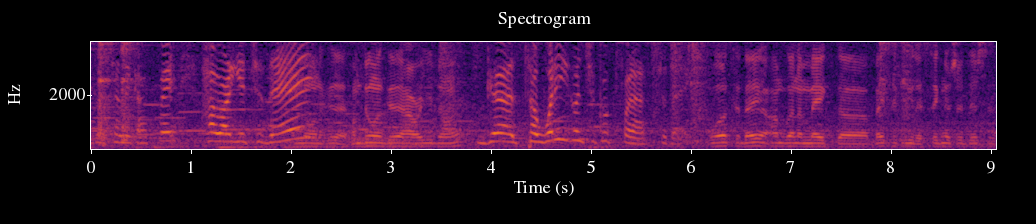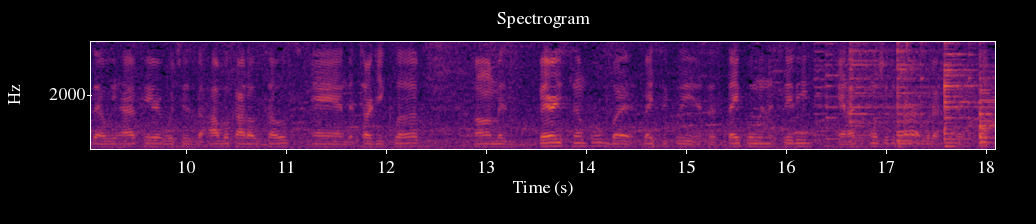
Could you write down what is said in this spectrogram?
Here in Le Plage Le Café. How are you today? I'm doing good. I'm doing good. How are you doing? Good. So, what are you going to cook for us today? Well, today I'm gonna make the basically the signature dishes that we have here, which is the avocado toast and the turkey club. Um, it's very simple, but basically it's a staple in the city, and I just want you to try it with us today.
